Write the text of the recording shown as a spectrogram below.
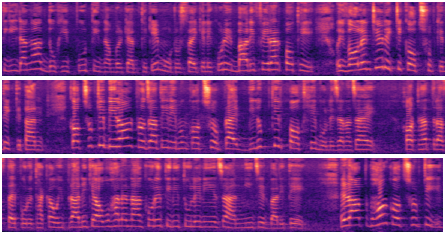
তিলডাঙ্গা, দহিতপুর তিন নম্বর ক্যাম্প থেকে মোটরসাইকেলে করে বাড়ি ফেরার পথে ওই ভলেন্টিয়ার একটি কচ্ছপকে দেখতে পান। কচ্ছপটি বিরল প্রজাতির এবং কচ্ছপ প্রায় বিলুপ্তির পথে বলে জানা যায়। হঠাৎ রাস্তায় পড়ে থাকা ওই প্রাণীকে অবহেলা না করে তিনি তুলে নিয়ে যান নিজের বাড়িতে। রাতভর কচ্ছপটির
